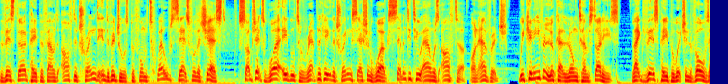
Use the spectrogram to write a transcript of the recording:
This third paper found after trained individuals performed 12 sets for the chest, subjects were able to replicate the training session work 72 hours after, on average. We can even look at long-term studies, like this paper which involved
